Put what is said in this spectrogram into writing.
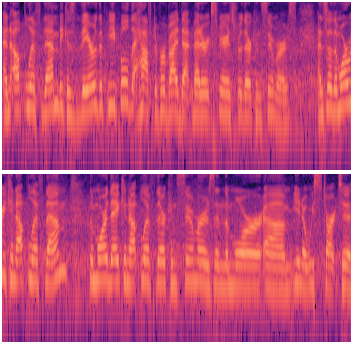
and uplift them because they're the people that have to provide that better experience for their consumers. And so the more we can uplift them, the more they can uplift their consumers and the more um, you know, we start to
